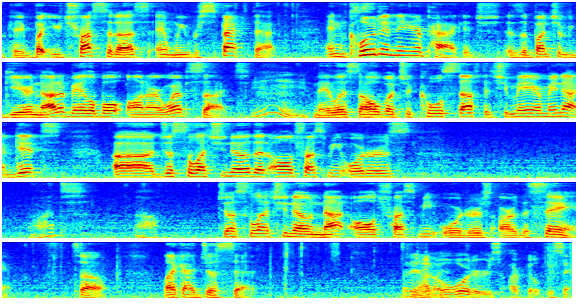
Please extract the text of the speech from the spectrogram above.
okay, but you trusted us and we respect that. Included in your package is a bunch of gear not available on our website. And they list a whole bunch of cool stuff that you may or may not get. Uh, just to let you know that all Trust Me orders. What? Oh. Just to let you know, not all Trust Me orders are the same. So, like I just said. But Not all orders are built the same.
